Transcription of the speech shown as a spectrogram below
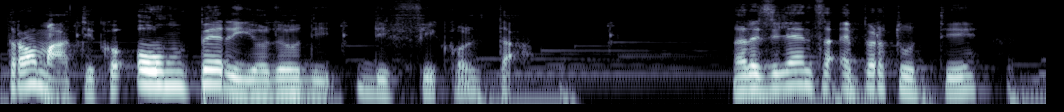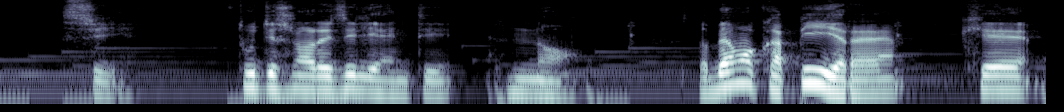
traumatico o un periodo di difficoltà. La resilienza è per tutti? Sì. Tutti sono resilienti? No. Dobbiamo capire che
